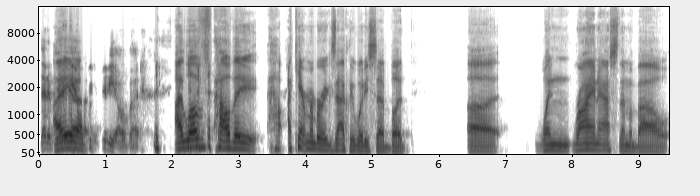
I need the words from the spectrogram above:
That'd, I, be a uh, quick video, but I love how they how I can't remember exactly what he said, but uh when Ryan asked them about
